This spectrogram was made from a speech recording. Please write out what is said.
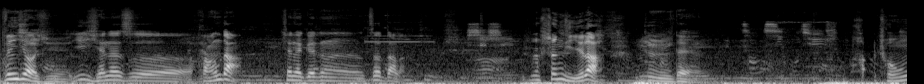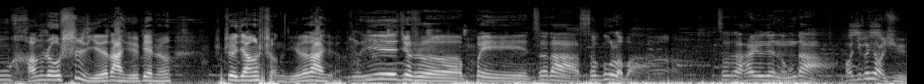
分校区，以前呢是杭大，现在改成浙大了。那升级了，嗯，对，杭从杭州市级的大学变成浙江省级的大学。一就是被浙大收购了吧？浙大还有一个农大，好几个校区。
